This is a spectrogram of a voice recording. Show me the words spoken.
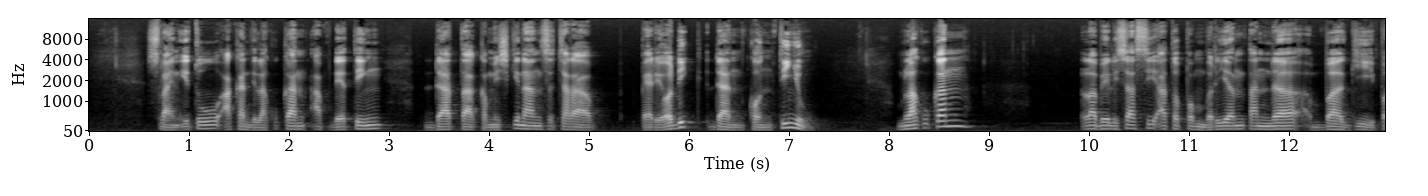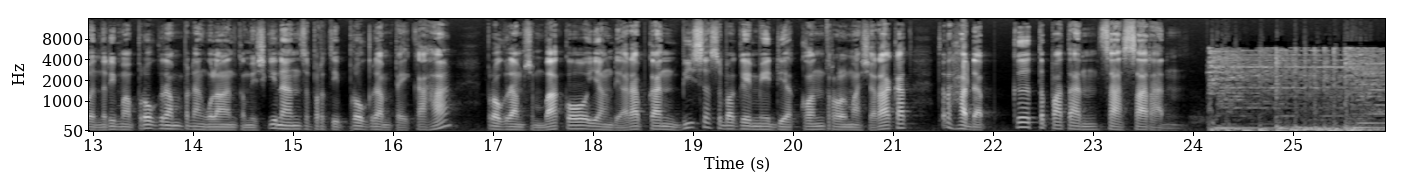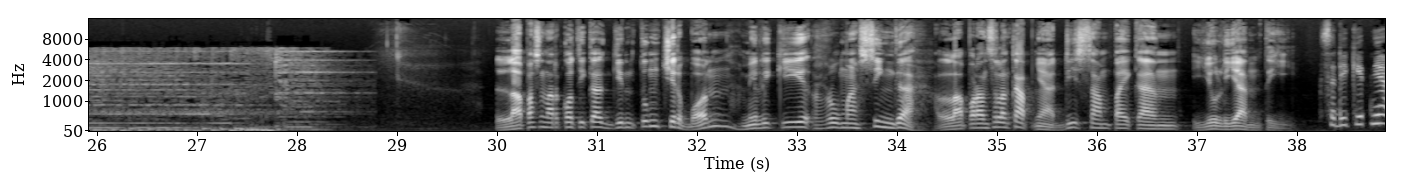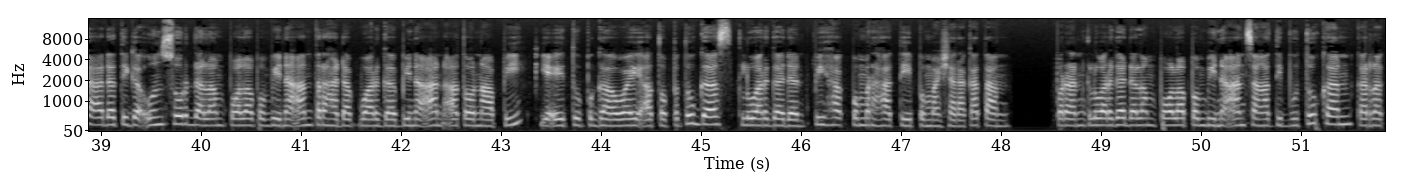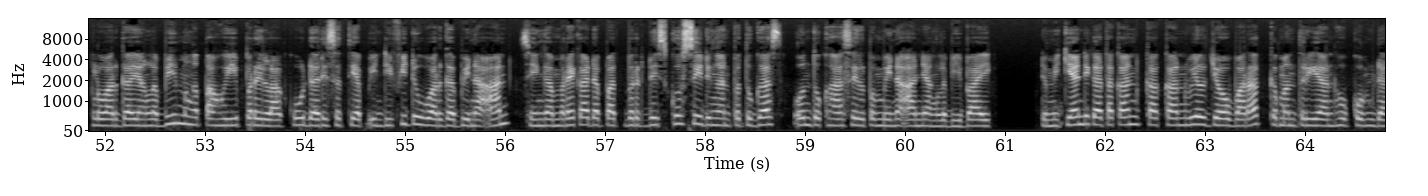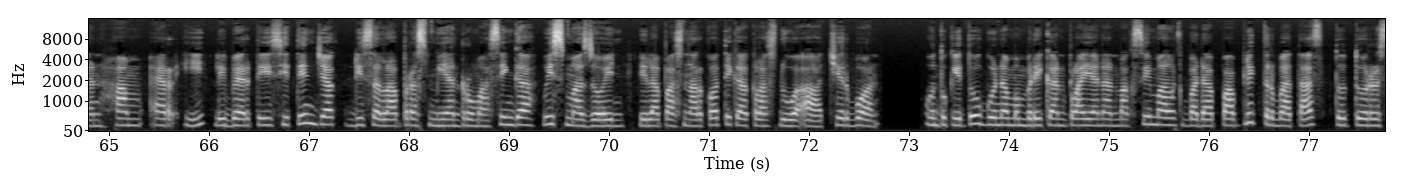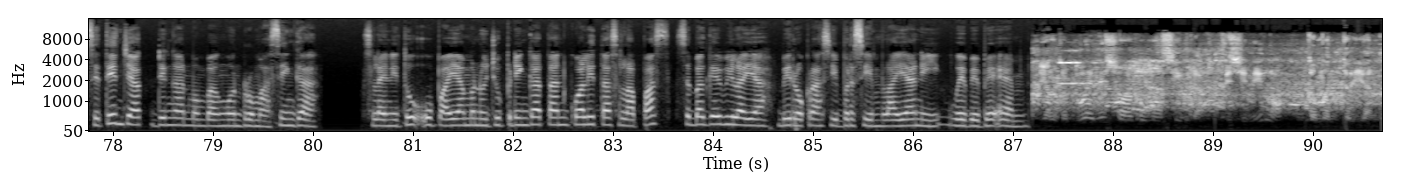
Selain itu akan dilakukan updating data kemiskinan secara periodik dan kontinu. Melakukan labelisasi atau pemberian tanda bagi penerima program penanggulangan kemiskinan seperti program PKH, program sembako yang diharapkan bisa sebagai media kontrol masyarakat terhadap ketepatan sasaran. Lapas Narkotika Gintung Cirebon miliki rumah singgah. Laporan selengkapnya disampaikan Yulianti. Sedikitnya ada tiga unsur dalam pola pembinaan terhadap warga binaan atau NAPI, yaitu pegawai atau petugas, keluarga, dan pihak pemerhati pemasyarakatan. Peran keluarga dalam pola pembinaan sangat dibutuhkan karena keluarga yang lebih mengetahui perilaku dari setiap individu warga binaan sehingga mereka dapat berdiskusi dengan petugas untuk hasil pembinaan yang lebih baik. Demikian dikatakan Kakanwil Jawa Barat Kementerian Hukum dan HAM RI Liberty Sitinjak di sela peresmian rumah singgah Wisma Zoin di Lapas Narkotika kelas 2A Cirebon. Untuk itu, guna memberikan pelayanan maksimal kepada publik terbatas, tutur Sitinjak dengan membangun rumah singgah. Selain itu, upaya menuju peningkatan kualitas lapas sebagai wilayah birokrasi bersih melayani WBBM. Yang kedua ini soal rumah singgah. Di sinilah kementerian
